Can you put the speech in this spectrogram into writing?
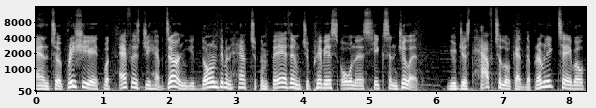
And to appreciate what FSG have done, you don't even have to compare them to previous owners Hicks and Gillett. You just have to look at the Premier League table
